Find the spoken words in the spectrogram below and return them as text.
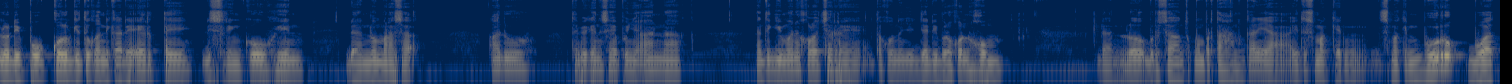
lo dipukul gitu kan di KDRT diselingkuhin dan lo merasa aduh tapi kan saya punya anak. Nanti gimana kalau cerai? Takutnya jadi broken home. Dan lo berusaha untuk mempertahankan ya itu semakin semakin buruk buat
